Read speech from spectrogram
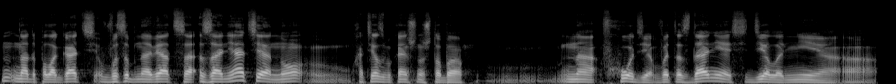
надо полагать, возобновятся занятия, но хотелось бы, конечно, чтобы на входе в это здание сидела не а,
